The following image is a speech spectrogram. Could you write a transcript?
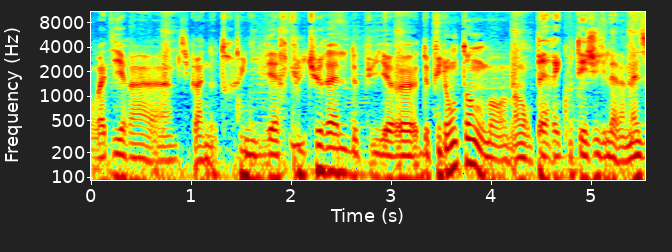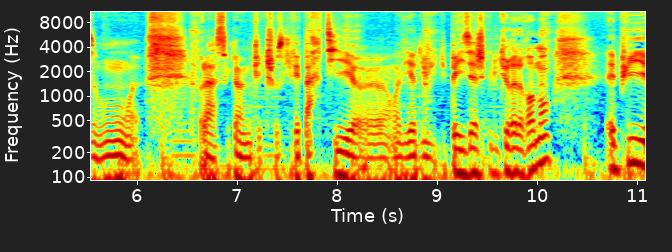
on va dire, euh, un petit peu à notre univers culturel depuis, euh, depuis longtemps. Bah, mon père écoutait Gilles à la maison. voilà, c'est quand même quelque chose qui fait partie, on va dire, du, paysage culturel roman. Et puis,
